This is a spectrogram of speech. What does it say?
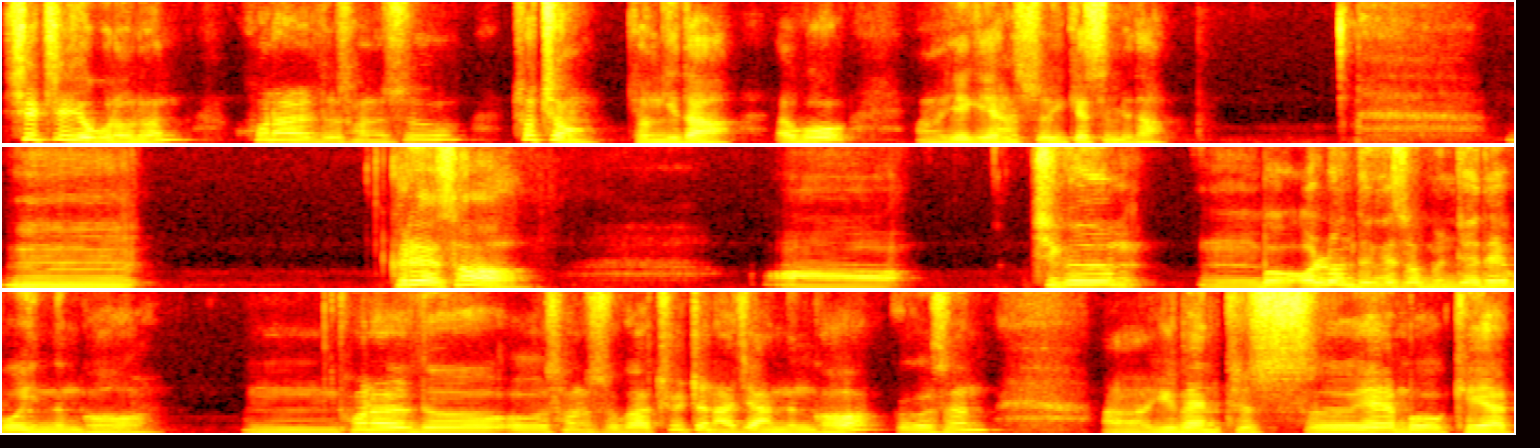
실질적으로는 호날두 선수 초청 경기다라고 어, 얘기할 수 있겠습니다. 음, 그래서 어, 지금 음, 뭐 언론 등에서 문제되고 있는 거, 음, 호날두 어, 선수가 출전하지 않는 거, 그것은 어, 유벤투스의 뭐 계약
